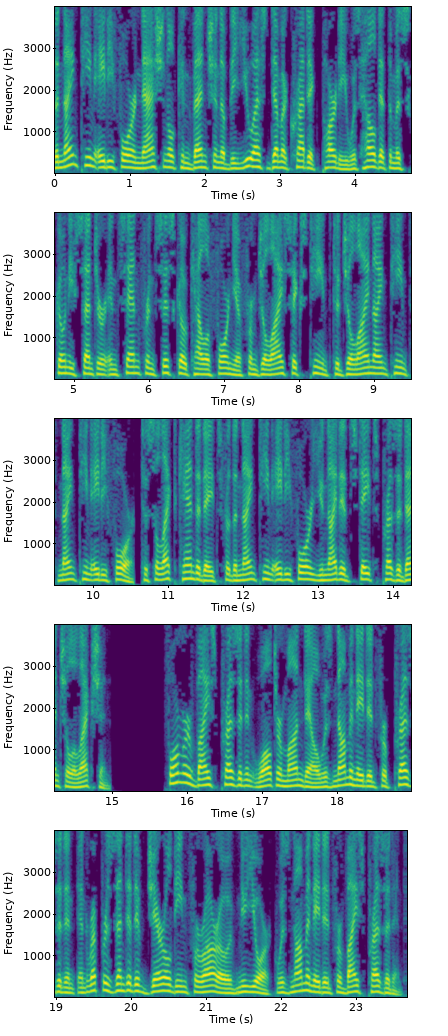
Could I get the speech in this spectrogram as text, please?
The 1984 National Convention of the U.S. Democratic Party was held at the Moscone Center in San Francisco, California from July 16 to July 19, 1984, to select candidates for the 1984 United States presidential election. Former Vice President Walter Mondale was nominated for president and Representative Geraldine Ferraro of New York was nominated for vice president.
